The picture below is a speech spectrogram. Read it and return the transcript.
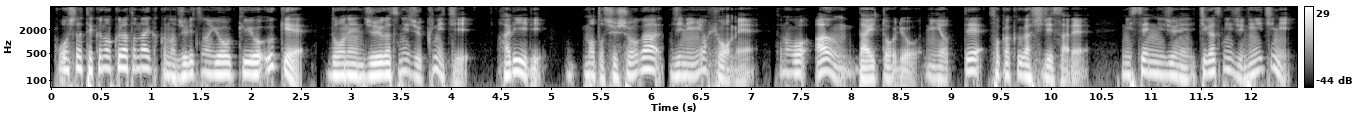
こうしたテクノクラート内閣の樹立の要求を受け、同年10月29日、ハリーリ元首相が辞任を表明。その後、アウン大統領によって組閣が指示され、2020年1月22日に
